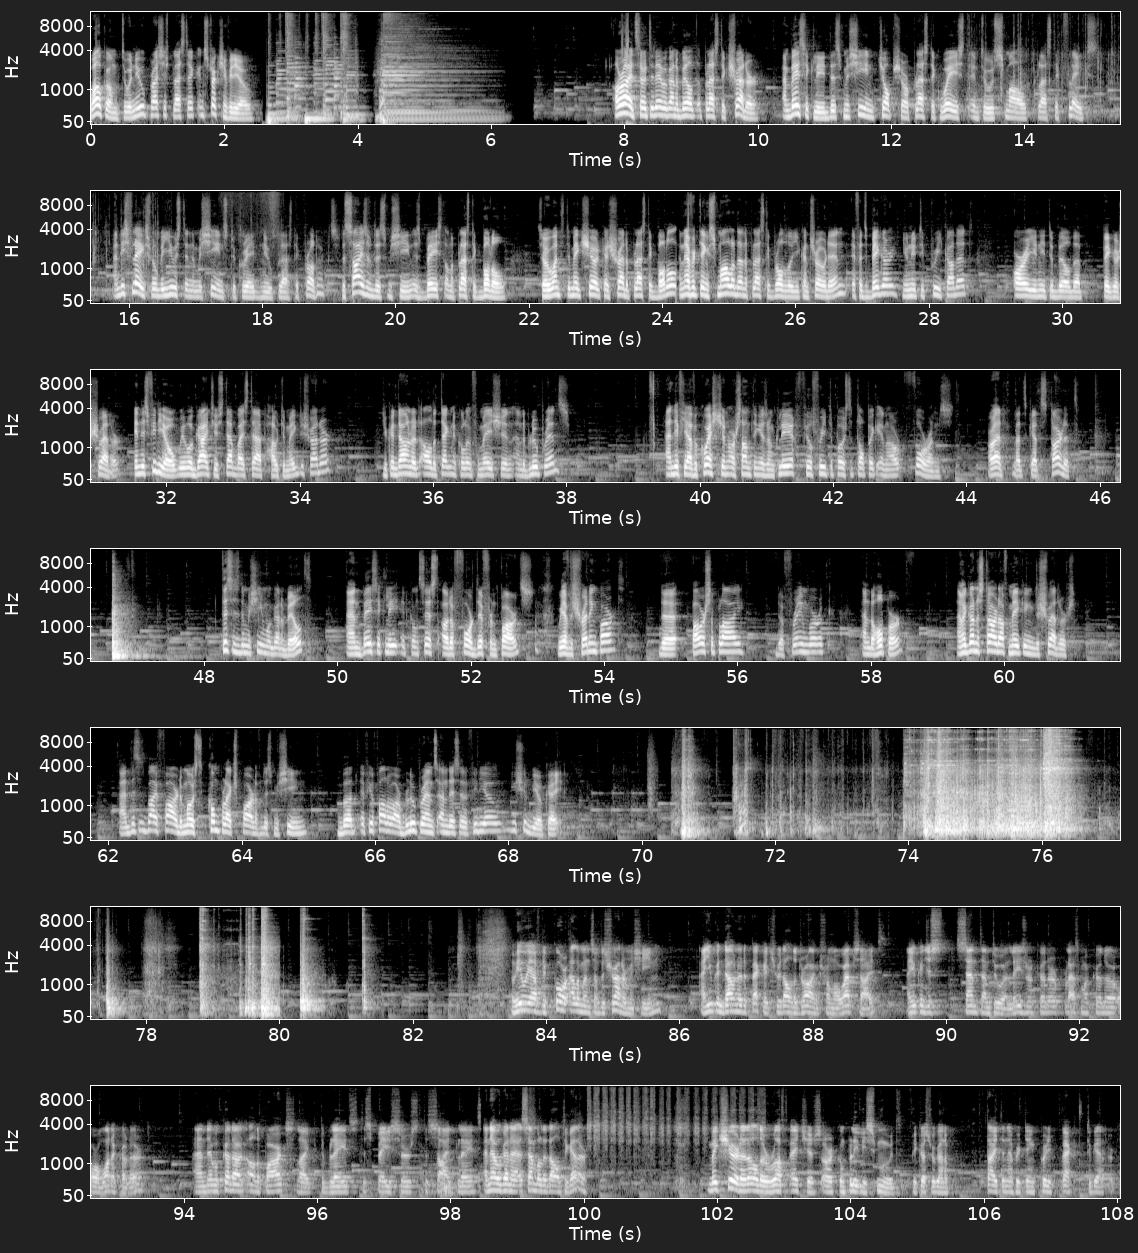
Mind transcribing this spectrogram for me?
Welcome to a new Precious Plastic instruction video. Alright, so today we're going to build a plastic shredder. And basically this machine chops your plastic waste into small plastic flakes. And these flakes will be used in the machines to create new plastic products. The size of this machine is based on a plastic bottle. So we wanted to make sure it can shred a plastic bottle and everything smaller than a plastic bottle you can throw it in. If it's bigger, you need to pre-cut it or you need to build a bigger shredder. In this video we will guide you step by step how to make the shredder. You can download all the technical information and the blueprints. And if you have a question or something is unclear, feel free to post a topic in our forums. Alright, let's get started. This is the machine we're gonna build. And basically it consists out of four different parts. We have the shredding part, the power supply, the framework and the hopper. And we're gonna start off making the shredders. And this is by far the most complex part of this machine, but if you follow our blueprints and this uh, video, you should be okay. So here we have the core elements of the shredder machine and you can download a package with all the drawings from our website and you can just send them to a laser cutter, plasma cutter or water cutter and they will cut out all the parts like the blades, the spacers, the side plates and now we're gonna assemble it all together. Make sure that all the rough edges are completely smooth because we're gonna tighten everything pretty packed together.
